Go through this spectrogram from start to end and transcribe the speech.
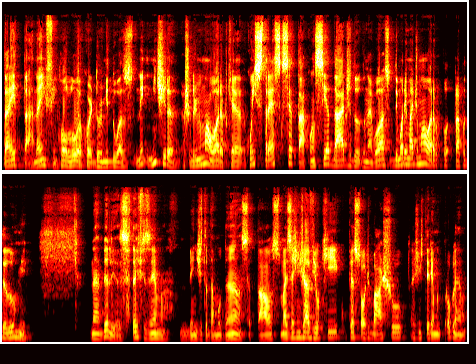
Daí tá, daí enfim, rolou, acordei, dormi duas. Nem, mentira, acho que eu dormi uma hora, porque com o estresse que você tá, com a ansiedade do, do negócio, demorei mais de uma hora para poder dormir. Né, beleza, daí fizemos a bendita da mudança tal, mas a gente já viu que o pessoal de baixo a gente teria muito problema.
